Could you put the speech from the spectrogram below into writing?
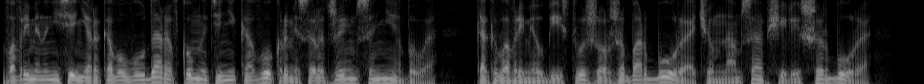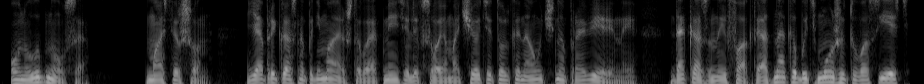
во время нанесения рокового удара в комнате никого, кроме сэра Джеймса, не было, как и во время убийства Жоржа Барбура, о чем нам сообщили из Шербура. Он улыбнулся. «Мастер Шон, я прекрасно понимаю, что вы отметили в своем отчете только научно проверенные, доказанные факты, однако, быть может, у вас есть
